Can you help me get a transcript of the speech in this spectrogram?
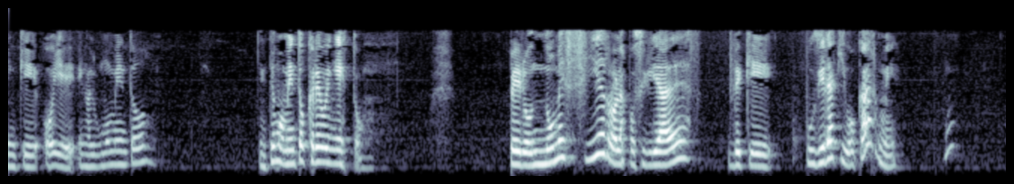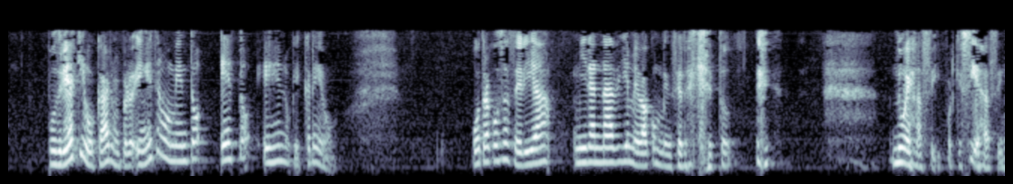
en que, oye, en algún momento, en este momento creo en esto, pero no me cierro las posibilidades de que pudiera equivocarme. Podría equivocarme, pero en este momento esto es en lo que creo. Otra cosa sería, mira, nadie me va a convencer de que esto no es así, porque sí es así.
